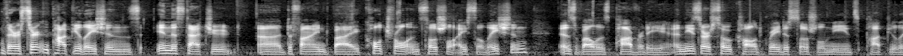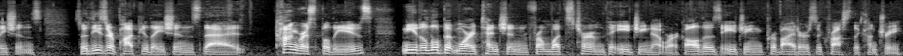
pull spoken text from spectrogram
there are certain populations in the statute uh, defined by cultural and social isolation as well as poverty. And these are so called greatest social needs populations. So these are populations that Congress believes need a little bit more attention from what's termed the aging network, all those aging providers across the country.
